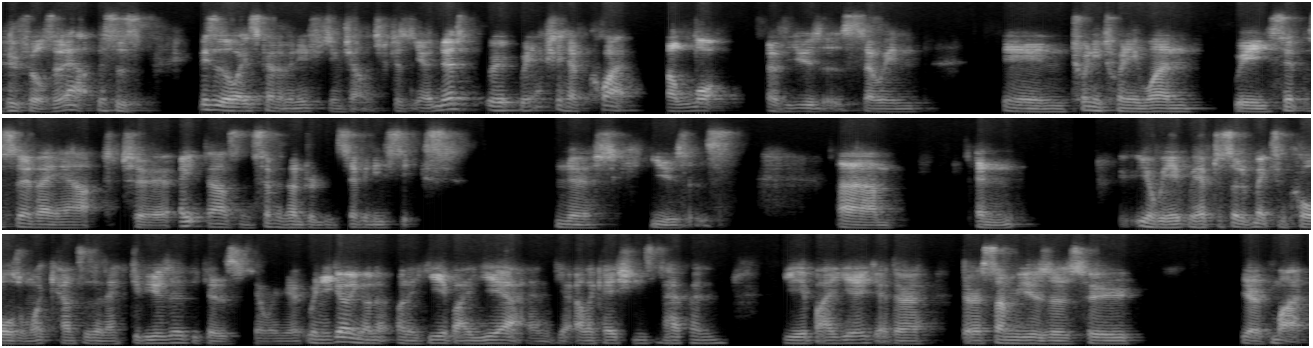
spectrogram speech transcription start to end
who fills it out? This is this is always kind of an interesting challenge because you know NERSC, we, we actually have quite a lot of users. So in, in 2021, we sent the survey out to 8,776 NERSC users. Um, and you know, we, we have to sort of make some calls on what counts as an active user because you know, when you're when you're going on a, on a year by year and your allocations that happen year by year, yeah, there are there are some users who you know might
